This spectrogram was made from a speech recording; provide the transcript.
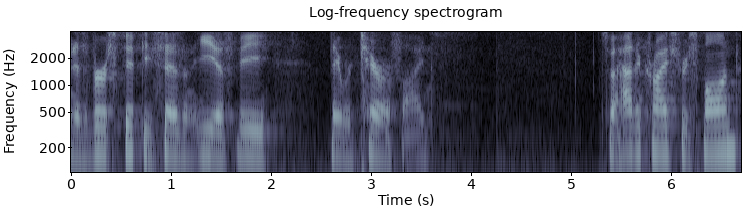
And as verse 50 says in the ESV, they were terrified. So, how did Christ respond?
